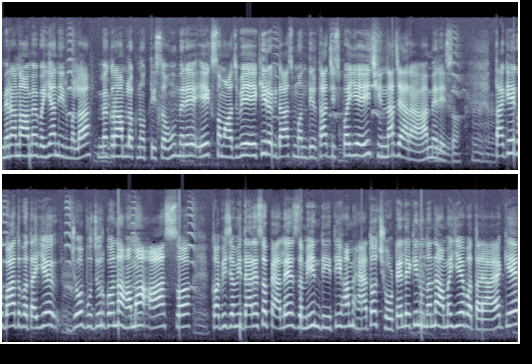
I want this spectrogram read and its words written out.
मेरा नाम है भैया निर्मला। मैं ग्राम लखनौती से हूँ। मेरे एक समाज में एक ही रविदास मंदिर था जिस पर ये ही छीनना जा रहा है मेरे से। ताकि एक बात बताइए जो बुज़ुर्गों ने हम आज से कभी जमींदारे से पहले ज़मीन दी थी हम हैं तो छोटे लेकिन उन्होंने हमें ये बताया है कि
